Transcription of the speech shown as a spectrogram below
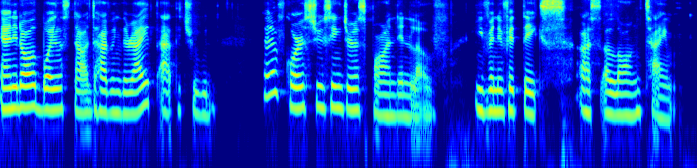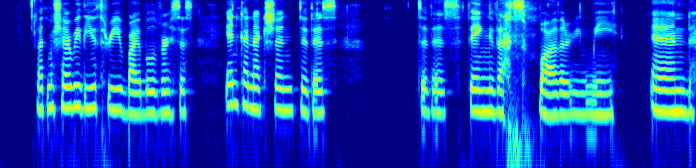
And it all boils down to having the right attitude and, of course, choosing to respond in love, even if it takes us a long time. Let me share with you three Bible verses in connection to this to this thing that's bothering me. And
